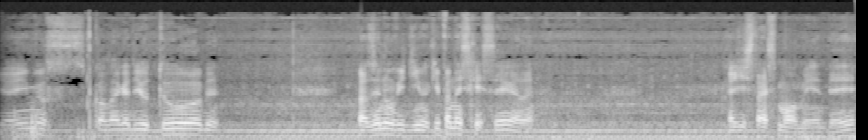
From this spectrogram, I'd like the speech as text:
E aí meus colegas de YouTube? Fazendo um vidinho aqui pra não esquecer galera. Registrar esse momento aí.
